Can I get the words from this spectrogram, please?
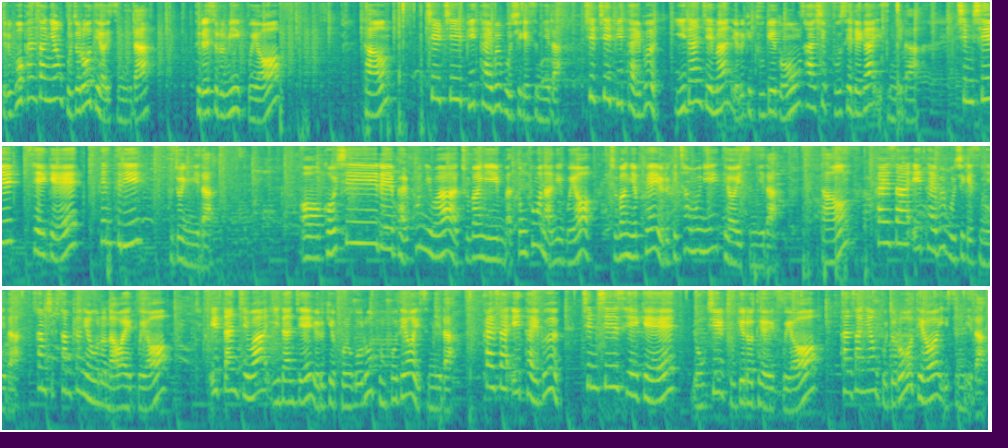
그리고 판상형 구조로 되어 있습니다. 드레스룸이 있고요. 다음 77B 타입을 보시겠습니다. 77B 타입은 2단지에만 이렇게 두 개 동 49세대가 있습니다. 침실 3개, 팬트리 구조입니다. 어, 거실의 발코니와 주방이 맞동풍은 아니고요. 주방 옆에 이렇게 창문이 되어 있습니다. 다음 84A 타입을 보시겠습니다. 33평형으로 나와 있고요. 1단지와 2단지에 이렇게 골고루 분포되어 있습니다. 84A 타입은 침실 3개, 욕실 2개로 되어 있고요. 판상형 구조로 되어 있습니다.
